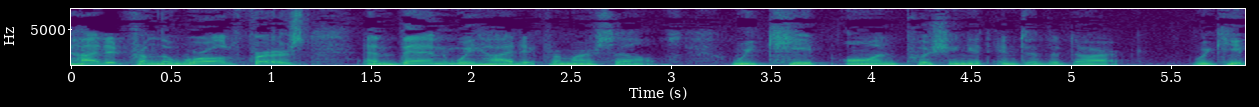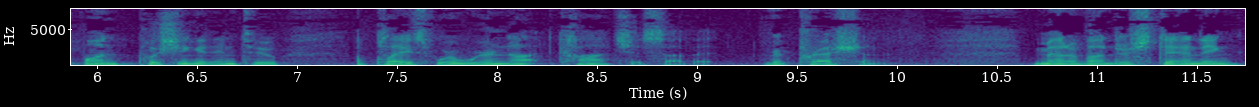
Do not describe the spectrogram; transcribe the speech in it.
hide it from the world first, and then we hide it from ourselves. We keep on pushing it into the dark. We keep on pushing it into a place where we're not conscious of it. Repression. Men of understanding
